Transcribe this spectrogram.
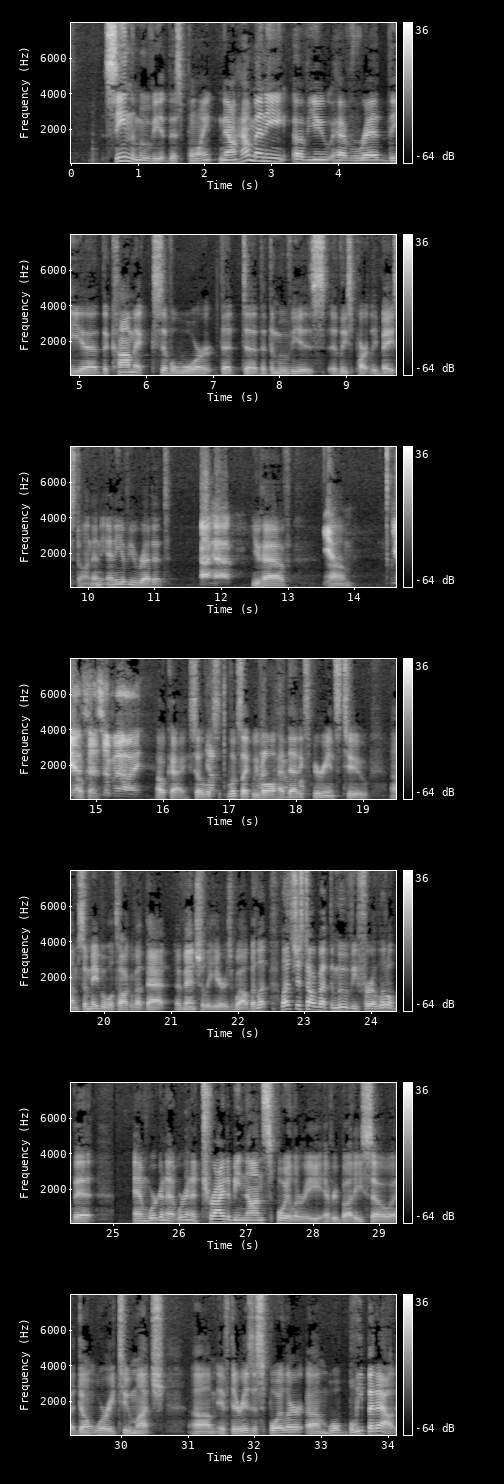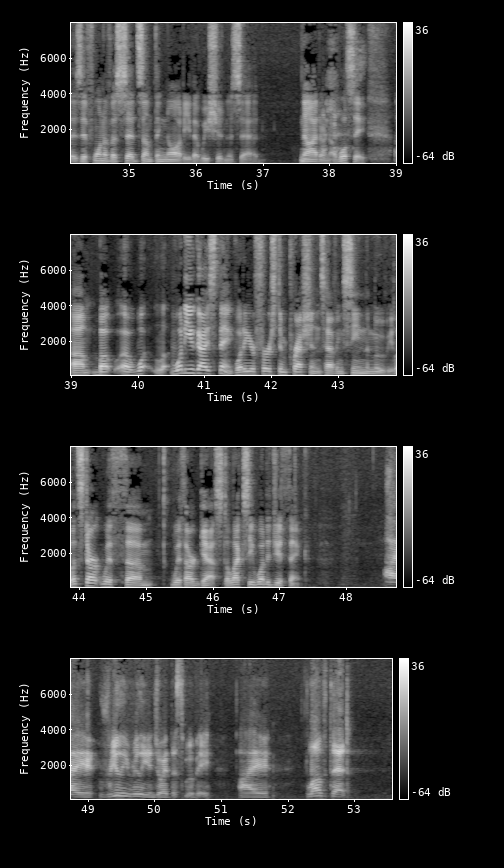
seen the movie at this point. Now, how many of you have read the uh, the comic Civil War that uh, that the movie is at least partly based on? Any any of you read it? I have. You have. Yeah. Um, Yeah, Okay. so have I. Okay, so it looks looks like we've all had that experience too. Um, so maybe we'll talk about that eventually here as well. But let let's just talk about the movie for a little bit, and we're gonna we're gonna try to be non spoilery, everybody. So uh, don't worry too much. Um, if there is a spoiler, um, we'll bleep it out as if one of us said something naughty that we shouldn't have said. No, I don't know. We'll see. Um, but uh, what what do you guys think? What are your first impressions having seen the movie? Let's start with um, with our guest, Alexi. What did you think? I really, really enjoyed this movie. I loved that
